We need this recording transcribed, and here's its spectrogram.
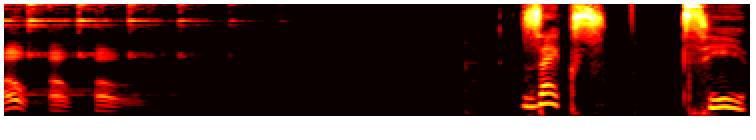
Ho, ho, ho. Sechs. C.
